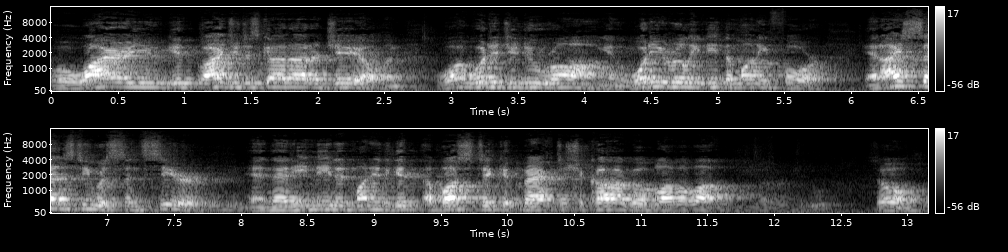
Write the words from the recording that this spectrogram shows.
Well, why are you get? Why'd you just got out of jail? And what, what did you do wrong? And what do you really need the money for? And I sensed he was sincere and that he needed money to get a bus ticket back to Chicago. Blah blah blah. So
